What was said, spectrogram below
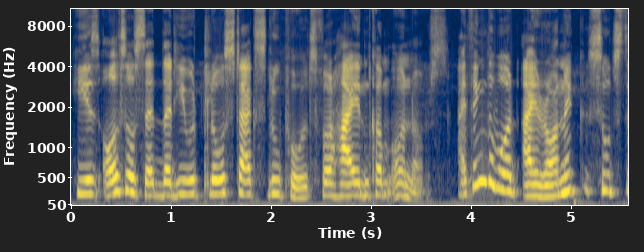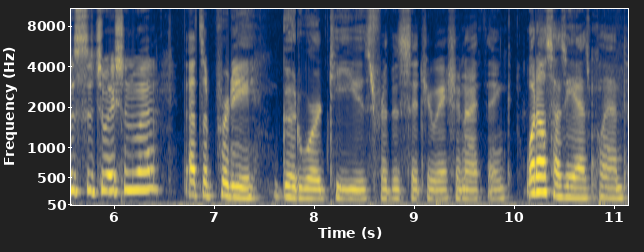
He has also said that he would close tax loopholes for high income earners. I think the word ironic suits this situation well. That's a pretty good word to use for this situation, I think. What else has he has planned?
